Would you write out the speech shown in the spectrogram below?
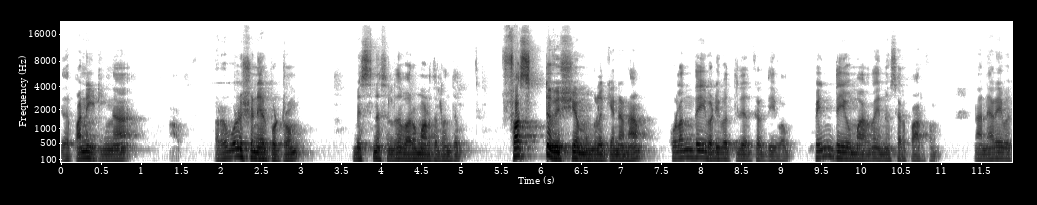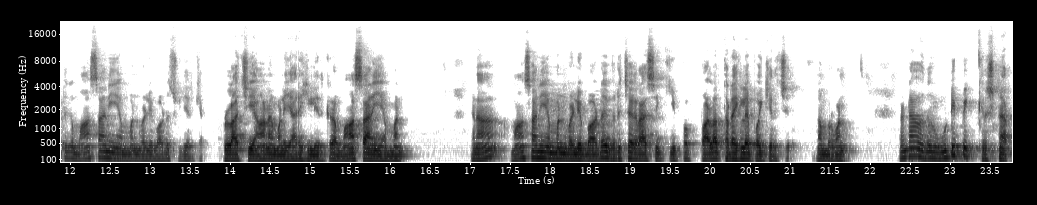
இதை பண்ணிக்கிட்டிங்கன்னா ரெவல்யூஷன் ஏற்பட்டுரும். பிஸ்னஸ்லேருந்து வருமானத்துலேருந்து ஃபஸ்ட்டு விஷயம் உங்களுக்கு என்னென்னா குழந்தை வடிவத்தில் இருக்கிற தெய்வம். பெண் தெய்வமாக இருந்தால் இன்னும் சிறப்பாக இருக்கும். நான் நிறைய பேத்துக்கு மாசாணி அம்மன் வழிபாடு சொல்லியிருக்கேன். பொள்ளாச்சி ஆனமலை அருகில் இருக்கிற மாசாணி அம்மன். ஏன்னா மாசாணி அம்மன் வழிபாடு விருச்சக ராசிக்கு இப்போ பல தடைகளே போய்க்கிருச்சு நம்பர் ஒன் ரெண்டாவது உடுப்பி கிருஷ்ணர்.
